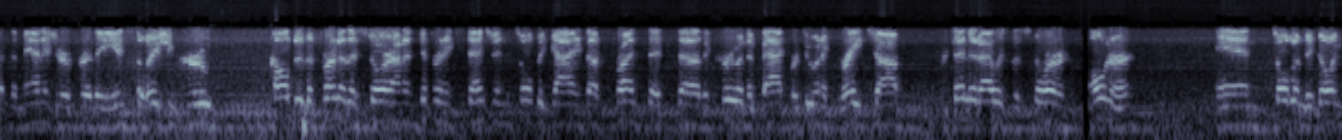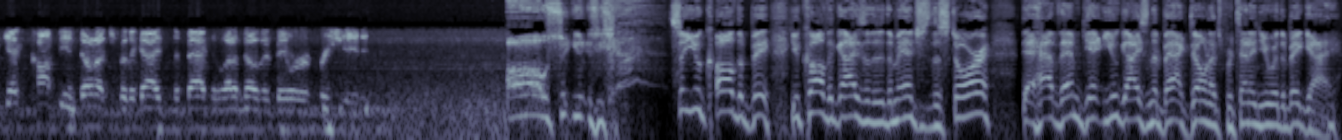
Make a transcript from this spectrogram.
as a manager for the installation crew. Called to the front of the store on a different extension. Told the guys up front that uh, the crew in the back were doing a great job. Pretended I was the store owner and told them to go and get coffee and donuts for the guys in the back and let them know that they were appreciated. Oh, so you So you call the big, you call the guys of the, the managers of the store to have them get you guys in the back donuts, pretending you were the big guy.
